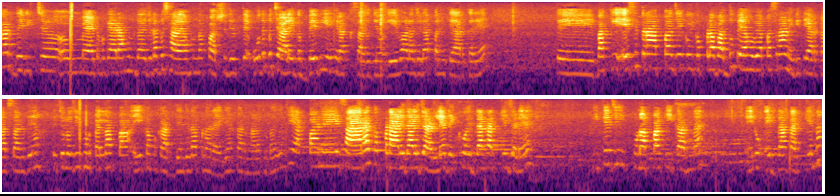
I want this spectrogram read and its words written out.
ਘਰ ਦੇ ਵਿੱਚ ਮੈਟ ਵਗੈਰਾ ਹੁੰਦਾ, ਜਿਹੜਾ ਵਿਛਾਇਆ ਹੁੰਦਾ ਫਰਸ਼ ਦੇ ਉੱਤੇ, ਉਹਦੇ ਵਿਚਾਲੇ ਗੱਬੇ ਵੀ ਇਹ ਰੱਖ ਸਕਦੇ ਹੋ। ਇਹ ਵਾਲਾ ਜਿਹੜਾ ਆਪਾਂ ਨੇ ਤਿਆਰ ਕਰਿਆ। ਤੇ ਬਾਕੀ ਇਸੇ ਤਰ੍ਹਾਂ ਆਪਾਂ ਜੇ ਕੋਈ ਕੱਪੜਾ ਵਾਧੂ ਪਿਆ ਹੋਵੇ, ਆਪਾਂ ਸਰਾਣੇ ਵੀ ਤਿਆਰ ਕਰ ਸਕਦੇ ਆ ਤੇ ਚਲੋ ਜੀ, ਹੁਣ ਪਹਿਲਾਂ ਆਪਾਂ ਇਹ ਕੰਮ ਕਰਦੇ ਆ ਜਿਹੜਾ ਆਪਣਾ ਰਹਿ ਗਿਆ, ਕਰਨ ਵਾਲਾ ਥੋੜਾ ਜਿਹਾ। ਜੀ, ਆਪਾਂ ਨੇ ਸਾਰਾ ਕੱਪੜਾ ਆਲੇ ਦਾਲੇ ਜੜ ਲਿਆ। ਦੇਖੋ ਇਦਾਂ ਕਰਕੇ ਜੜਿਆ ਠੀਕ ਹੈ ਜੀ, ਹੁਣ ਆਪਾਂ ਕੀ ਕਰਨਾ ਇਹਨੂੰ ਇਦਾਂ ਕਰਕੇ ਨਾ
